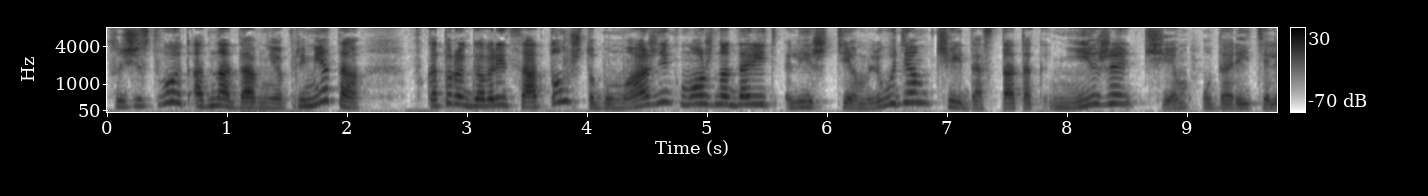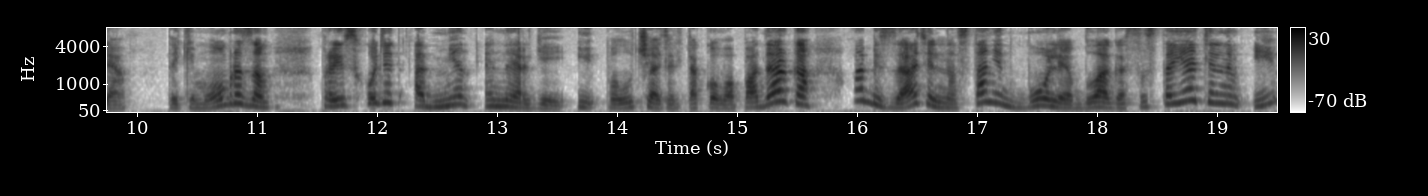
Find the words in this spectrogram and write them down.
Существует одна давняя примета, в которой говорится о том, что бумажник можно дарить лишь тем людям, чей достаток ниже, чем у дарителя. Таким образом, происходит обмен энергией, и получатель такого подарка обязательно станет более благосостоятельным и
